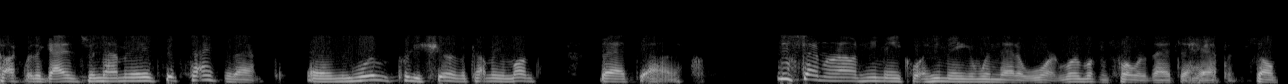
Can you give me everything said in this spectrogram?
talk with a guy that's been nominated six times for that, and we're pretty sure in the coming months that uh, this time around he may he may win that award. We're looking forward to that to happen. So,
